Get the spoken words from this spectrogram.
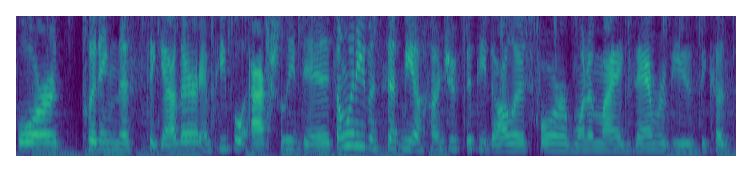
for putting this together and people actually did. Someone even sent me $150 for one of my exam reviews because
